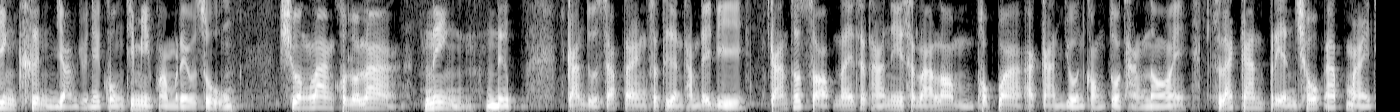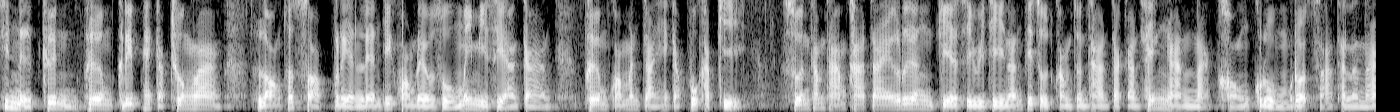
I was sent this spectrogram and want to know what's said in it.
ยิ่งขึ้นยามอยู่ในโค้งที่มีความเร็วสูง ช่วงล่างโคโรล่านิ่งหนึบ การดูดซับแรงสะเทือนทำได้ดี การทดสอบในสถานีสลาล่อม พบว่าอาการโยนของตัวถังน้อย และการเปลี่ยนโชคอัพใหม่ที่หนืดขึ้น เพิ่มกริปให้กับช่วงล่าง ลองทดสอบเปลี่ยนเลนที่ความเร็วสูงไม่มีเสียอาการ เพิ่มความมั่นใจให้กับผู้ขับขี่ส่วนคำถามคาใจเรื่องเกียร์ CVT นั้นพิสูจน์ความทนทานจากการใช้งานหนักของกลุ่มรถสาธารณะ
